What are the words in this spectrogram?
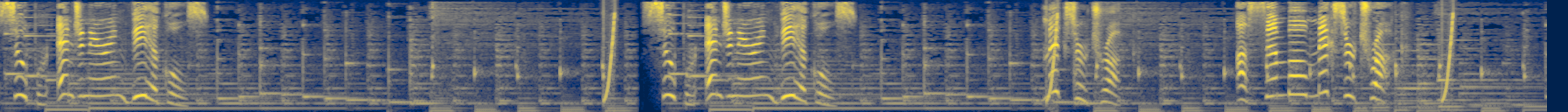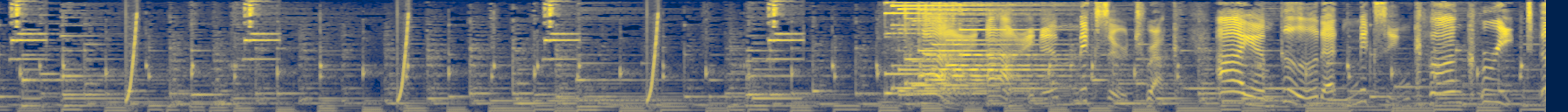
Super Engineering Vehicles. Super Engineering Vehicles. Mixer Truck. Assemble Mixer Truck. Mixer Truck. I am good at mixing concrete.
